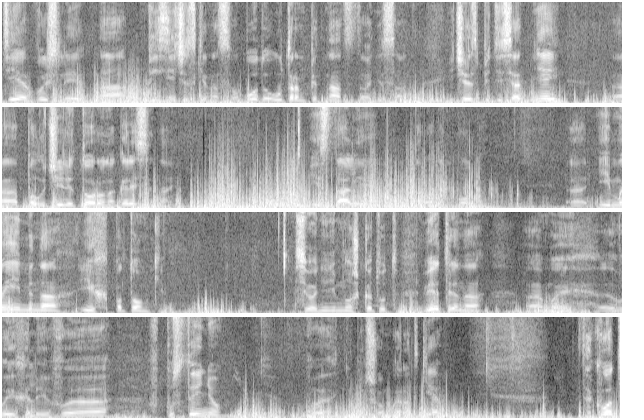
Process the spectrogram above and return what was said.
Те вышли на, физически на свободу утром 15-го Ниссана. И через 50 дней э, получили Тору на горе Синай. И стали народом Бога. Э, и мы именно их потомки. Сегодня немножко тут ветрено, Э, мы э, выехали в, э, в пустыню, в небольшом городке. Так вот,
